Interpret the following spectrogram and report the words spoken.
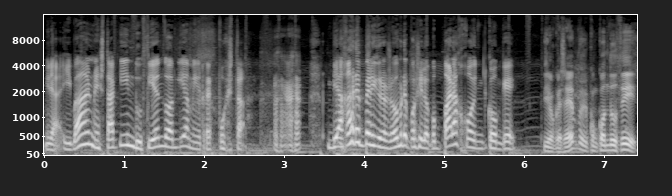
Mira, Iván está aquí induciendo aquí a mi respuesta. Viajar es peligroso, hombre, pues si lo comparas con, con qué. Yo qué sé, pues con conducir.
